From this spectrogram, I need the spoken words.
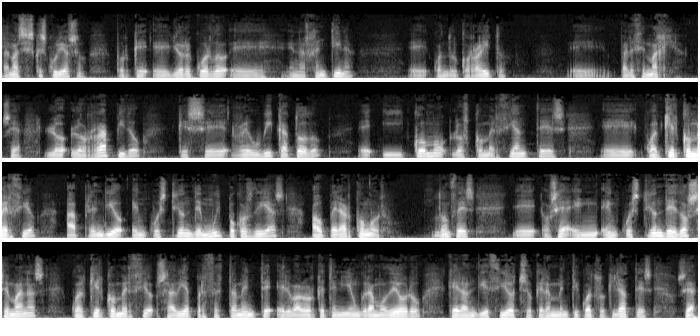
Además es que es curioso, porque eh, yo recuerdo eh, en Argentina, eh, cuando el corralito, parece magia. O sea, lo, rápido que se reubica todo y cómo los comerciantes, cualquier comercio, aprendió en cuestión de muy pocos días a operar con oro. Entonces, eh, o sea, en, cuestión de dos semanas, cualquier comercio sabía perfectamente el valor que tenía un gramo de oro, que eran 18, que eran 24 quilates, o sea,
